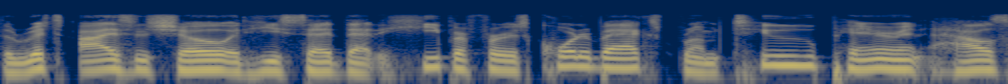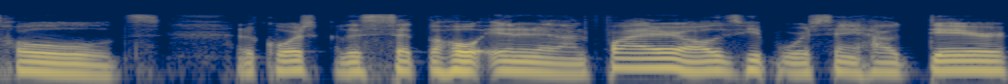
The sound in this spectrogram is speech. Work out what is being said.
the Rich Eisen show, and he said that he prefers quarterbacks from two parent households. And of course, this set the whole internet on fire. All these people were saying, How dare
